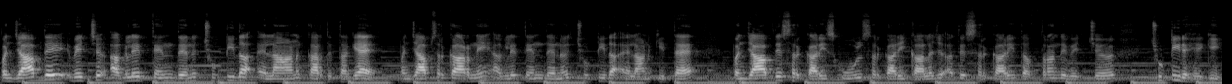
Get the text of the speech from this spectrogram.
ਪੰਜਾਬ ਦੇ ਵਿੱਚ ਅਗਲੇ 3 ਦਿਨ ਛੁੱਟੀ ਦਾ ਐਲਾਨ ਕਰ ਦਿੱਤਾ ਗਿਆ ਹੈ। ਪੰਜਾਬ ਸਰਕਾਰ ਨੇ ਅਗਲੇ 3 ਦਿਨ ਛੁੱਟੀ ਦਾ ਐਲਾਨ ਕੀਤਾ ਹੈ। ਪੰਜਾਬ ਦੇ ਸਰਕਾਰੀ ਸਕੂਲ, ਸਰਕਾਰੀ ਕਾਲਜ ਅਤੇ ਸਰਕਾਰੀ ਦਫ਼ਤਰਾਂ ਦੇ ਵਿੱਚ ਛੁੱਟੀ ਰਹੇਗੀ।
